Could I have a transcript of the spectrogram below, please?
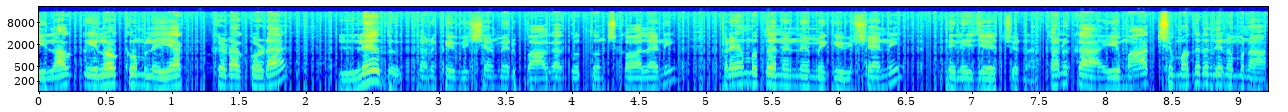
ఈ లోక ఈ లోకంలో ఎక్కడ కూడా లేదు. కనుక ఈ విషయాన్ని మీరు బాగా గుర్తుంచుకోవాలని ప్రేమతో నేను మీకు ఈ విషయాన్ని తెలియజేయచ్చున్నా కనుక ఈ మార్చి మొదటి దినమున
